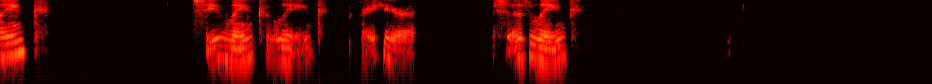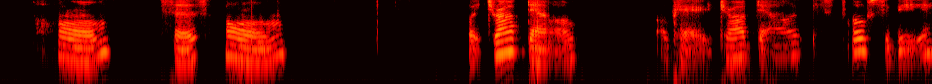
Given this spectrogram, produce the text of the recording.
link. See, link, link, right here. Says link. Home says home. But drop down, okay, drop down is supposed to be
